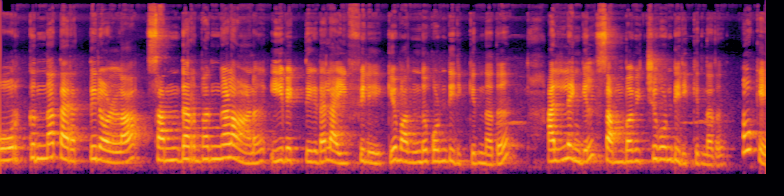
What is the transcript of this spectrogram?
ഓർക്കുന്ന തരത്തിലുള്ള സന്ദർഭങ്ങളാണ് ഈ വ്യക്തിയുടെ ലൈഫിലേക്ക് വന്നുകൊണ്ടിരിക്കുന്നത് അല്ലെങ്കിൽ സംഭവിച്ചു കൊണ്ടിരിക്കുന്നത് ഓക്കെ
